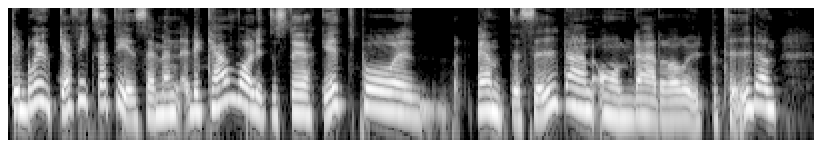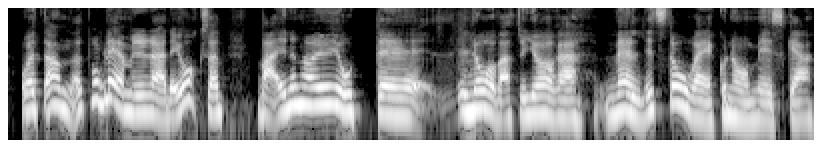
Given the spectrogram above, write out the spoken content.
det brukar fixa till sig, men det kan vara lite stökigt på eh, räntesidan om det här drar ut på tiden. Och ett annat problem med det där är också att Biden har ju gjort, eh, lovat att göra väldigt stora ekonomiska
